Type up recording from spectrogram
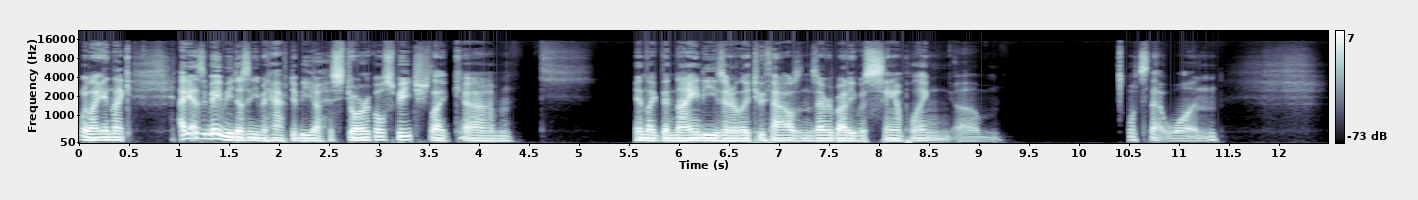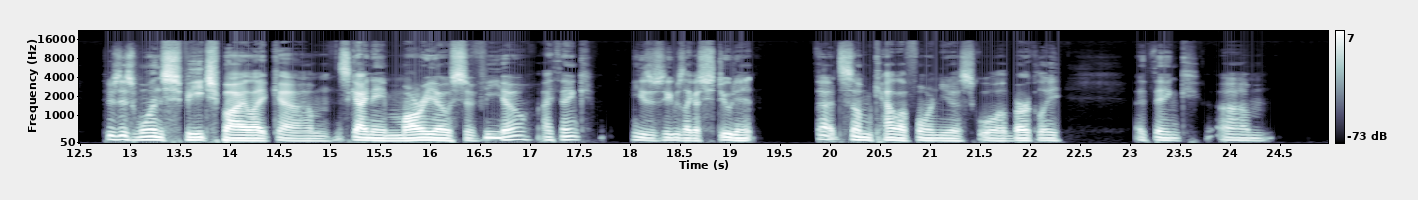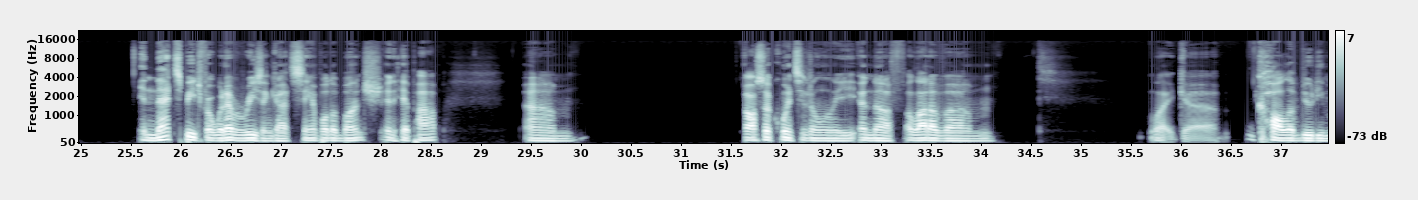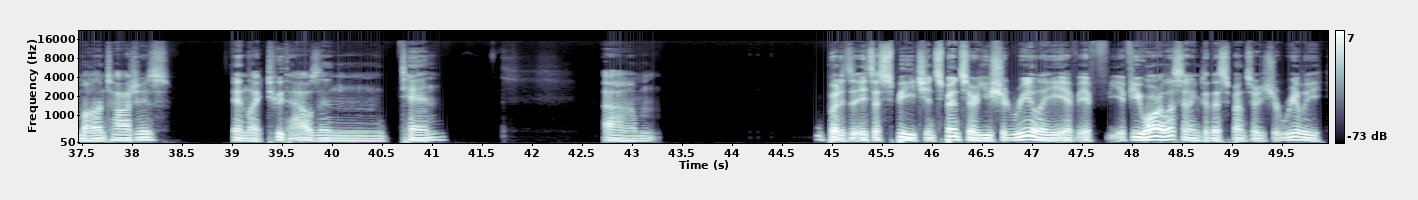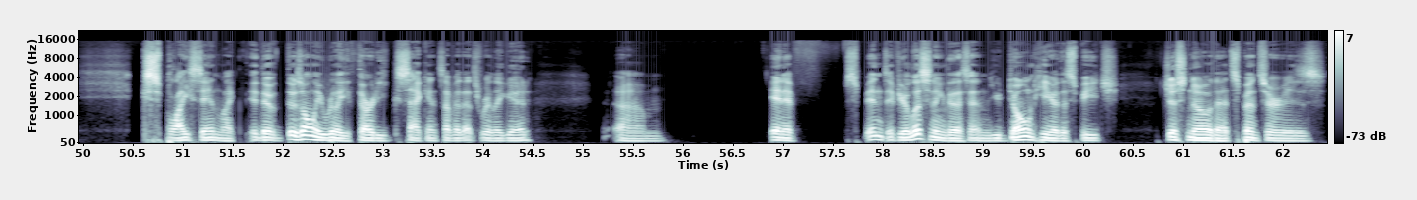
Well, like, and like, I guess maybe it doesn't even have to be a historical speech. Like, um, in like the 90s and early 2000s, everybody was sampling, um, what's that one? There's this one speech by like, um, this guy named Mario Savio, I think. He's, he was like a student at some California school, Berkeley, I think. Um, and that speech, for whatever reason, got sampled a bunch in hip hop um, also, coincidentally enough, a lot of um, like uh, Call of Duty montages in like 2010. Um, but it's it's a speech, and Spencer, you should really, if if if you are listening to this, Spencer, you should really splice in like there, there's only really 30 seconds of it that's really good. Um, and if if you're listening to this and you don't hear the speech, just know that Spencer is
